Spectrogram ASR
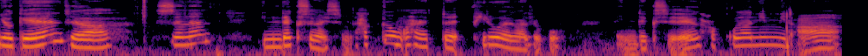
여기엔 제가 쓰는 인덱스가 있습니다. 학교 할 때 필요해가지고 인덱스를 갖고 다닙니다.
